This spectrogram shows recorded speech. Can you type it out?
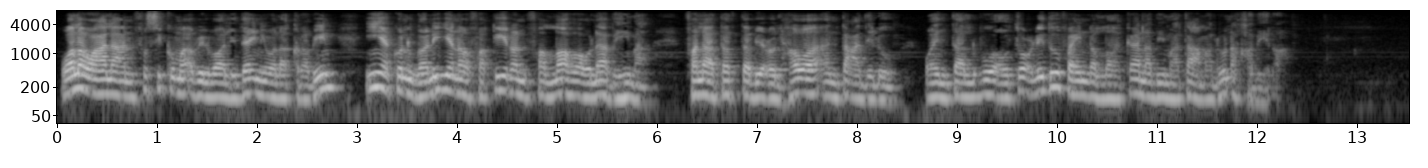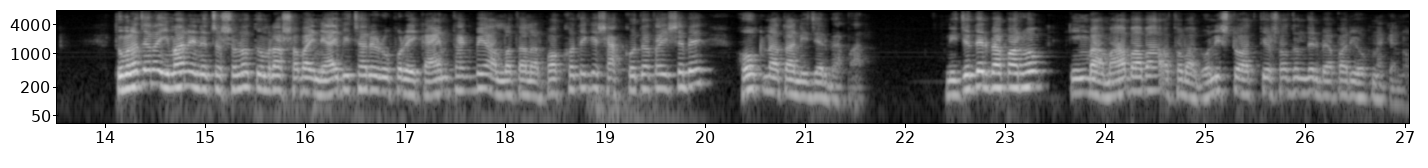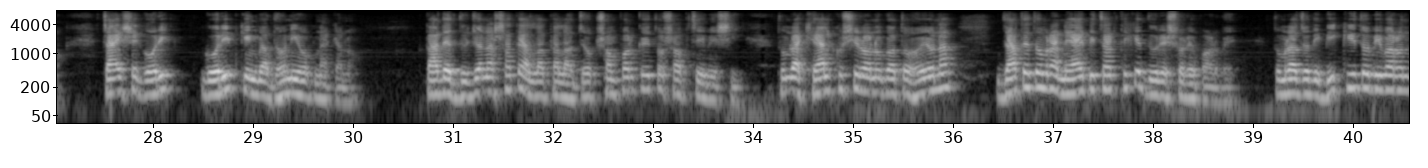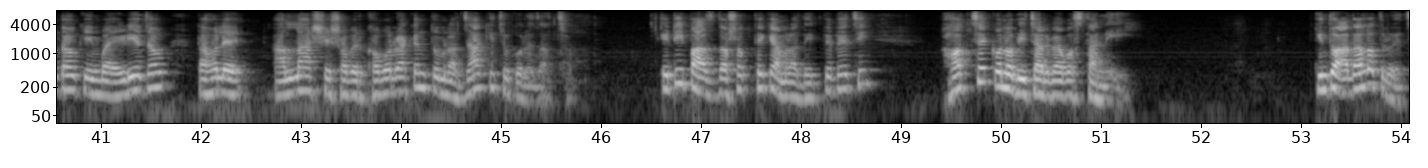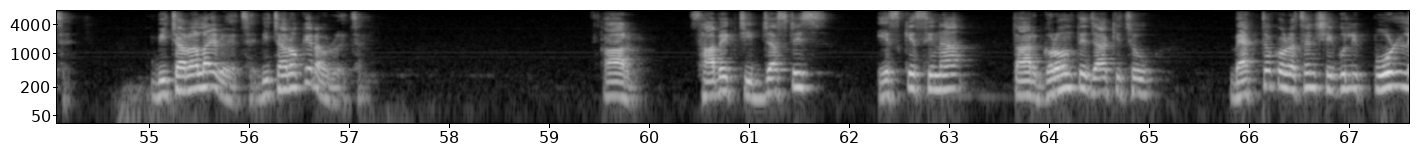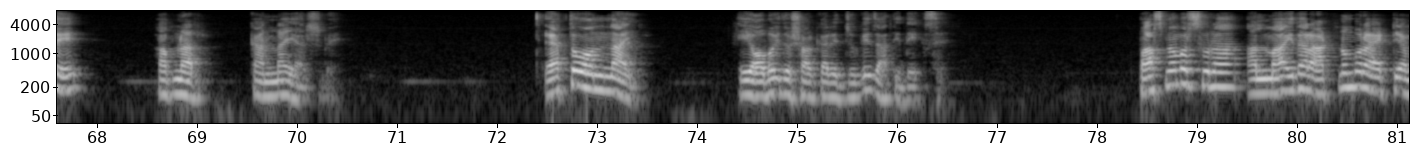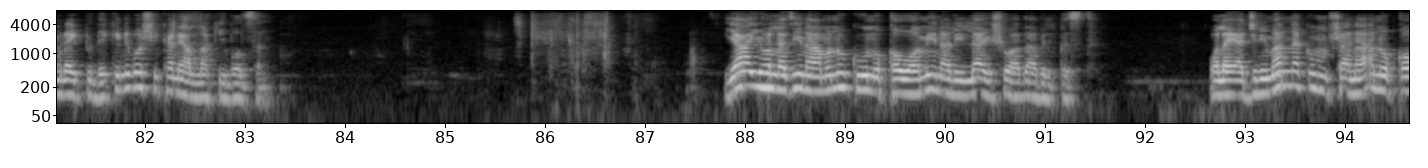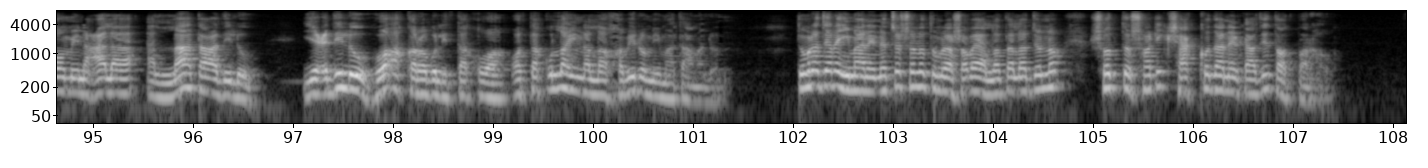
ওয়ালাউ আলা আনফুসিকুম আবিল ওয়ালা করবিন ইয়াকুন গনিয়ান ও ফাকিরান ফাল্লাহ ফালা তাত্তাবিউল হাওয়া আন তাআদিলু তালবু কানা তোমরা যারা ইমান এনেছ, শোনো, তোমরা সবাই ন্যায় বিচারের উপরে কায়েম থাকবে, আল্লাহ তালার পক্ষ থেকে সাক্ষ্যদাতা হিসেবে, হোক না তা নিজের ব্যাপার। নিজেদের ব্যাপার হোক, কিংবা মা, বাবা, অথবা ঘনিষ্ঠ আত্মীয় স্বজনদের ব্যাপারই হোক না কেন, চাই সে গরিব গরিব কিংবা ধনী হোক না কেন। তাদের দুজনের সাথে আল্লাহ তালা যোগ সম্পর্কই তো সবচেয়ে বেশি। তোমরা খেয়াল খুশির অনুগত হইও না, যাতে তোমরা ন্যায় বিচার থেকে দূরে সরে পড়বে। তোমরা যদি বিকৃত বিবরণ দাও কিংবা এড়িয়ে যাও, তাহলে আল্লাহ সেসবের খবর রাখেন, তোমরা যা কিছু করে যাচ্ছ। এটি পাঁচ দশক থেকে আমরা দেখতে পেয়েছি, হচ্ছে কোনো বিচার ব্যবস্থা নেই। কিন্তু আদালত রয়েছে, বিচারালয় রয়েছে, বিচারকেরাও রয়েছেন। আর সাবেক chief justice S K Sinha তার গ্রন্থে যা কিছু ব্যক্ত করেছেন, সেগুলি পড়লে আপনার কান্নাই আসবে। এত অন্যায় এই অবৈধ সরকারের যুগে জাতি দেখছে। পাঁচ নম্বর সুরা আল মাইদার আট নম্বর আয়াতটি আমরা একটু দেখে নেব, সেখানে আল্লাহ কি বলছেন? ইয়া আইয়ুহাল্লাযীনা আমানু কুনু কাওয়ামিনা লিল্লাহি শুহাদা বিল কিসত ওয়ালা ইয়াজরিমান্নাকুম শানাআনু কওমিন আলা আল্লা তা'দিলু ইয়াদিলু হুয়া আকরাবু লিত্তাকওয়া ওয়াত্তাকুল্লাহ ইন্নাল্লাহা খাবীরুম বিমা তা'মালুন। তোমরা যারা ঈমান এনেছো, শোনো, তোমরা সবাই আল্লাহ তাআলার জন্য সত্য, সঠিক সাক্ষ্যদানের কাজে তৎপর হও।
